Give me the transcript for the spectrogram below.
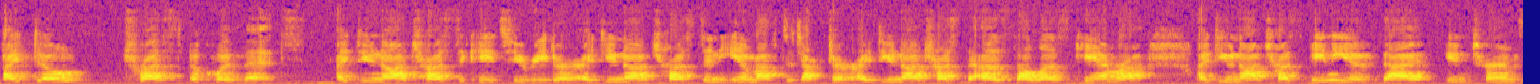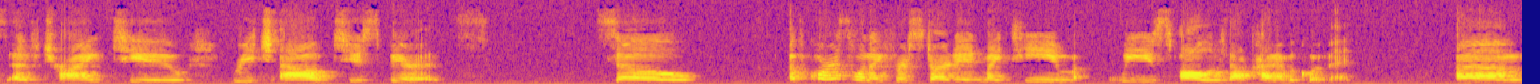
I don't trust equipment. I do not trust a K2 reader. I do not trust an EMF detector. I do not trust the SLS camera. I do not trust any of that in terms of trying to reach out to spirits. So, of course, when I first started my team, we used all of that kind of equipment. Um,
